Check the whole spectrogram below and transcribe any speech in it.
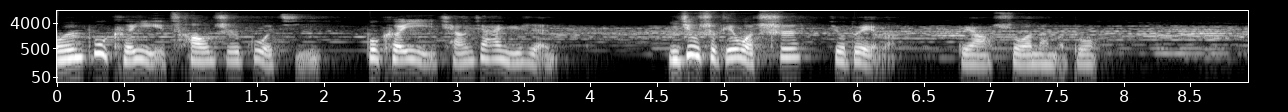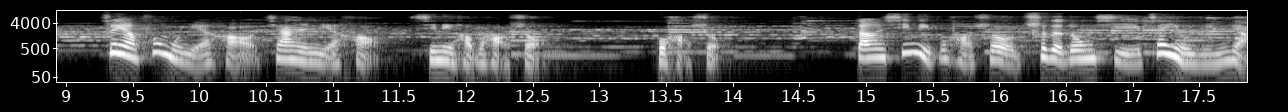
我们不可以操之过急，不可以强加于人。你就是给我吃就对了，不要说那么多。这样父母也好，家人也好，心里好不好受？不好受。当心里不好受，吃的东西再有营养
